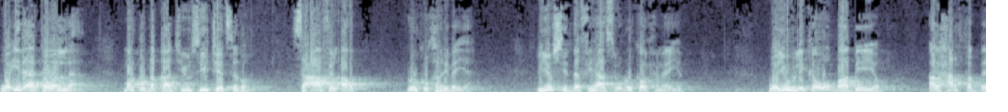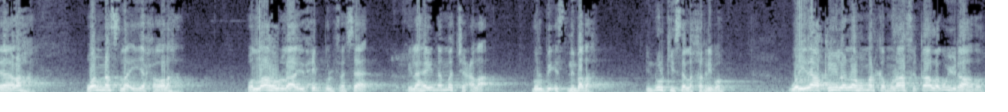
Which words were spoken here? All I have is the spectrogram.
Wa idaa tawallaa. Markuu dhaqaajiyuu sii jeedsado sacaa fi lard dhulku kharibaya. Liyufsida fiihaa si uu dhulka u xumeeyo. Wa yuhlika uu u baabi'iyo alxarfa beeraha wannasla iyo xoolaha. Wallaahu laa yuxibu اlfasaad ilaahayna ma jecla dhulbi'isnimada in dhulkiisa la kharibo. Waidaa qiila lahu marka munaafiqa lagu yidhaahdo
